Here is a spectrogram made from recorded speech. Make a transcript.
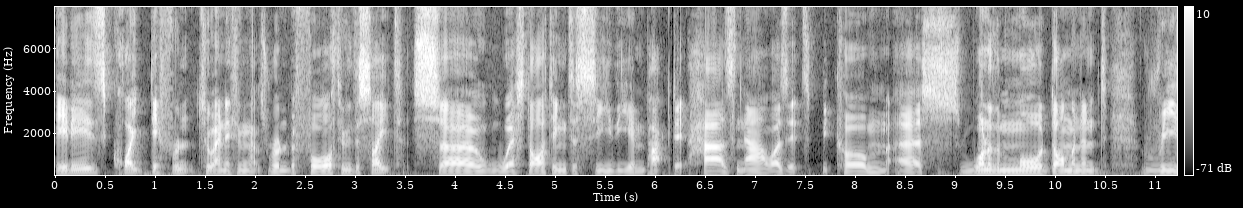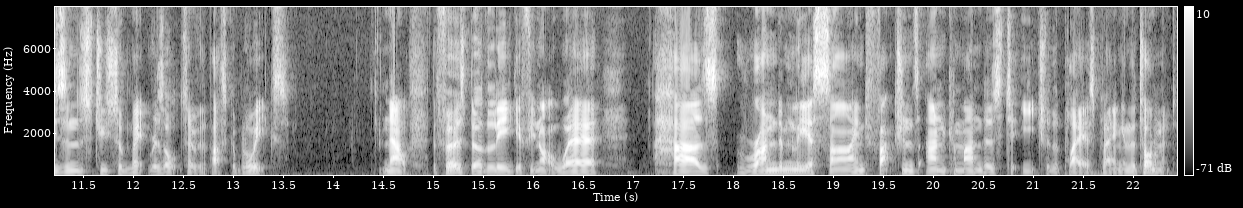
it is quite different to anything that's run before through the site. So we're starting to see the impact it has now as it's become uh, one of the more dominant reasons to submit results over the past couple of weeks. Now, the first Builder League, if you're not aware, has randomly assigned factions and commanders to each of the players playing in the tournament.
